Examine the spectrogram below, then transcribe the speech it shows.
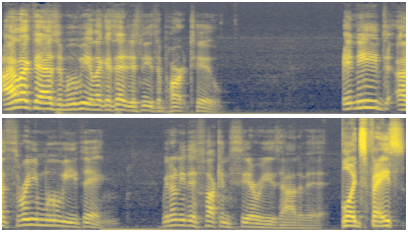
I liked it as a movie, and like I said, it just needs a part two. It needs a three movie thing. We don't need a fucking series out of it. Floyd's face.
